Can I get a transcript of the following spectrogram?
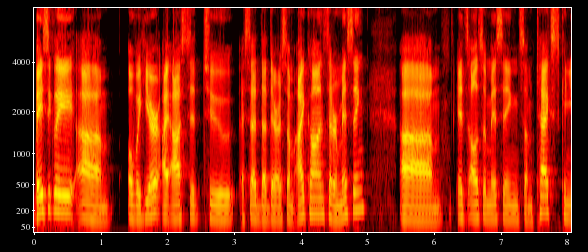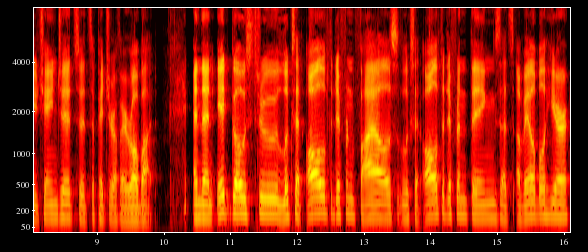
basically, um, over here, I asked it to, I said that there are some icons that are missing. Um, it's also missing some text. Can you change it so it's a picture of a robot? And then it goes through, looks at all of the different files, looks at all of the different things that's available here.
